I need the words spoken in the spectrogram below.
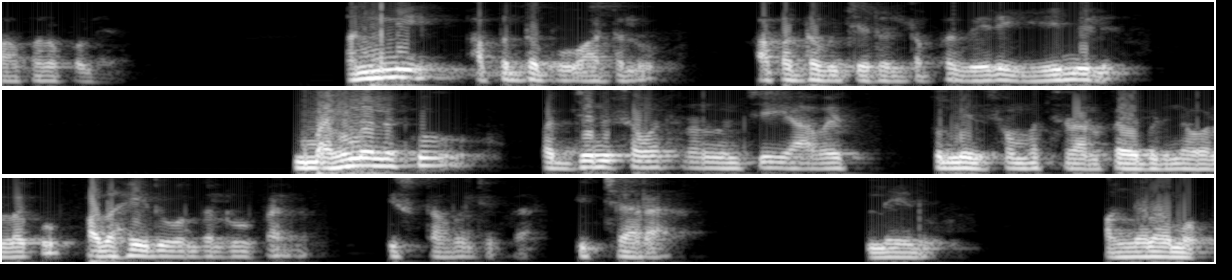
పాపన పోలేదు. అన్ని అబద్ధపు వాటలు అబద్ధపు చర్యలు తప్ప వేరే ఏమీ లేదు. మహిళలకు పద్దెనిమిది సంవత్సరాల నుంచి యాభై తొమ్మిది సంవత్సరాలు పైబడిన వాళ్ళకు పదహైదు వందల రూపాయలు ఇస్తామని చెప్పారు ఇచ్చారా? లేదు. పంగనామం.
